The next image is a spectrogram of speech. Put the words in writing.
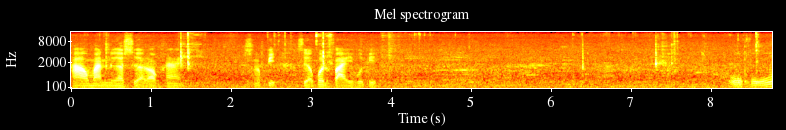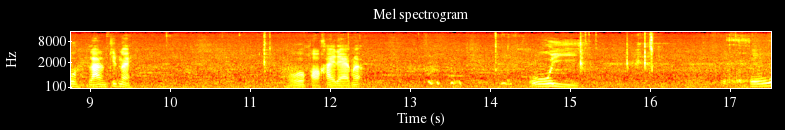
ข้าวมันเนื้อเสือร้องไห้ปิด เสือพ่นไฟพูดผิด อ้โหร้านน้ำจิ้มหน่อยโอ้ขอไข่แดงและอุ้ยโอ้โห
